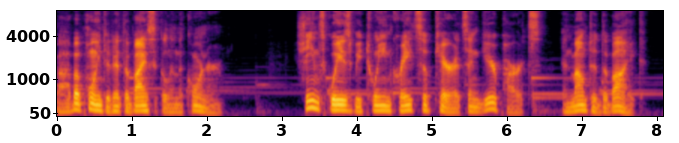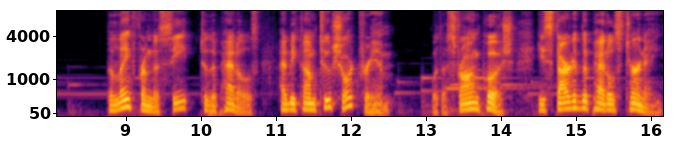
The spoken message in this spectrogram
Baba pointed at the bicycle in the corner. Sheen squeezed between crates of carrots and gear parts and mounted the bike. The length from the seat to the pedals had become too short for him. With a strong push, he started the pedals turning,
